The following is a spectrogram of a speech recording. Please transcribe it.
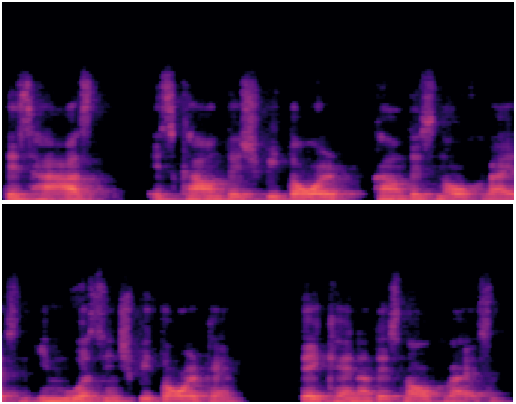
Das heißt, es kann das Spital kann das nachweisen. Ich muss ins Spital gehen. Die können das nachweisen.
